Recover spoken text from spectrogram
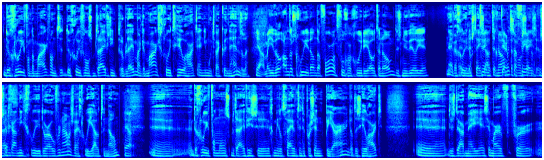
de groei van de markt. Want de groei van ons bedrijf is niet het probleem, maar de markt groeit heel hard en die moeten wij kunnen handelen. Ja, maar je wil anders groeien dan daarvoor, want vroeger groeide je autonoom, dus nu wil je Nee, wij groeien nog steeds 20, autonoom. Het 30, zal nog steeds, 40%. wij gaan niet groeien door overnames, wij groeien autonoom. Ja. Eh, de groei van ons bedrijf is eh, gemiddeld 25% per jaar. Dat is heel hard. Eh, dus daarmee eh, zeg maar, ver, eh,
